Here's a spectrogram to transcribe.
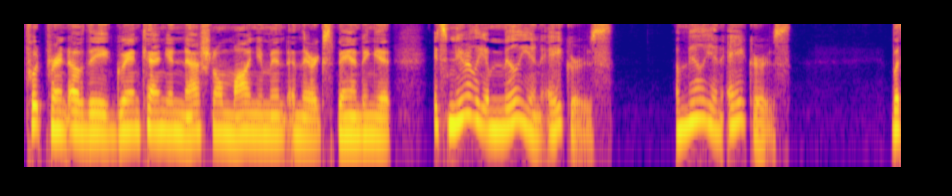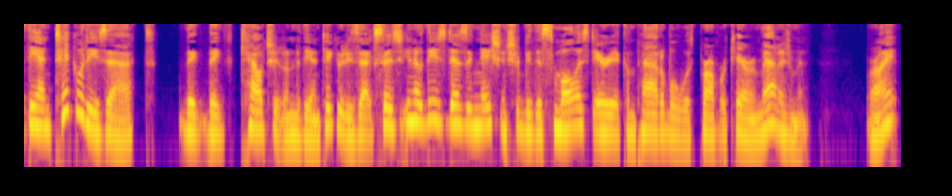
footprint of the Grand Canyon National Monument, and they're expanding it. It's nearly a million acres. A million acres. But the Antiquities Act, they, they couch it under the Antiquities Act, says, you know, these designations should be the smallest area compatible with proper care and management, right?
